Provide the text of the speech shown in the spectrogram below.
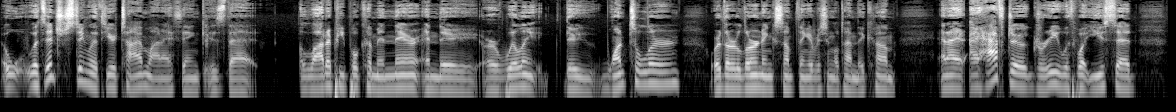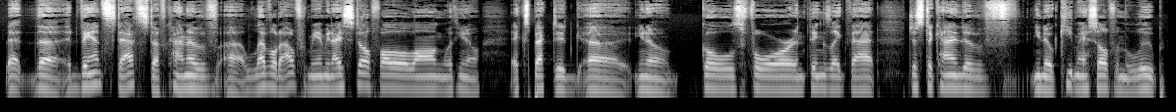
What's interesting with your timeline, I think, is that a lot of people come in there and they are willing they want to learn or they're learning something every single time they come. And i, I have to agree with what you said that the advanced stats stuff kind of uh, leveled out for me. I mean i still follow along with you know expected uh, you know goals for and things like that just to kind of you know keep myself in the loop.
